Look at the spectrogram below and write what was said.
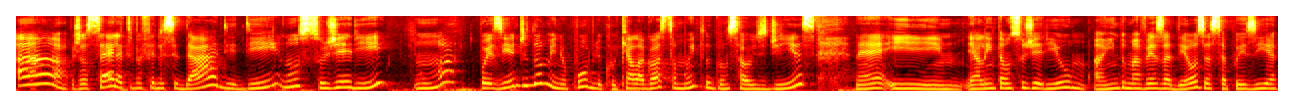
a Jocélia teve a felicidade de nos sugerir uma poesia de domínio público, que ela gosta muito do Gonçalves Dias, né? E ela então sugeriu ainda uma vez a Deus, essa poesia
